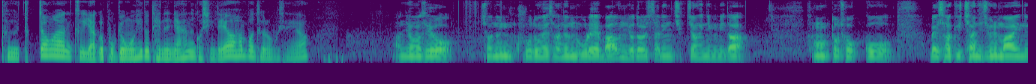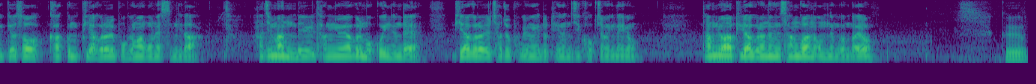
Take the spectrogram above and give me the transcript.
그 특정한 그 약을 복용을 해도 되느냐 하는 것인데요. 한번 들어보세요. 안녕하세요. 저는 구로동에 사는 올해 48살인 직장인입니다. 성욕도 적고 매사 귀차니즘을 많이 느껴서 가끔 비아그라를 복용하곤 했습니다. 하지만 매일 당뇨약을 먹고 있는데 비아그라를 자주 복용해도 되는지 걱정이네요. 당뇨와 비아그라는 상관없는 건가요? 그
